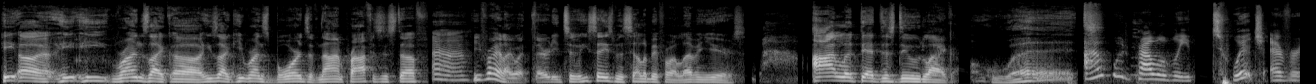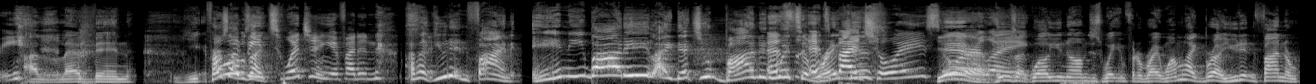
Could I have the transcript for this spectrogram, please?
He uh he he runs like uh he's like he runs boards of nonprofits and stuff. Uh huh. He's probably like what 32. He says he's been celibate for 11 years. Wow. I looked at this dude like, what? I probably twitch every. 11 years. I First would I, was be like, twitching if I didn't. I was like, you didn't find anybody like that you bonded with It's, to it's break by this? choice. Yeah, Or like, he was like, "Well, you know, I'm just waiting for the right one." I'm like, "Bro, you didn't find the."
